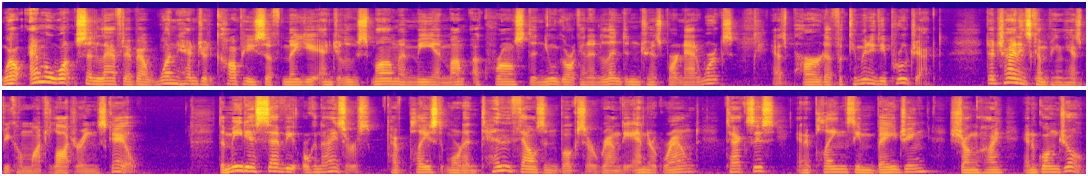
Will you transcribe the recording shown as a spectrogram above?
While Emma Watson left about 100 copies of Maya Angelou's Mom and Me and Mom across the New York and London transport networks as part of a community project, the Chinese campaign has become much larger in scale. The media savvy organizers have placed more than 10,000 books around the underground, taxis, and planes in Beijing, Shanghai, and Guangzhou.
